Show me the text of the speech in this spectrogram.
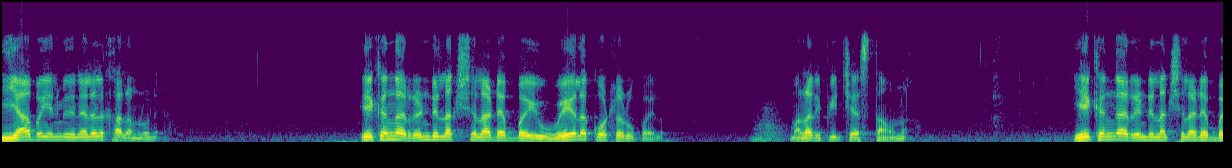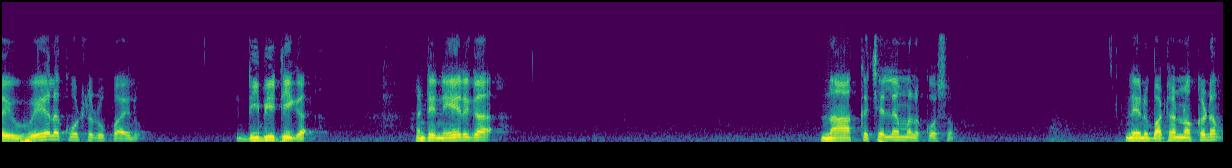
ఈ యాభై ఎనిమిది నెలల కాలంలోనే ఏకంగా రెండు లక్షల డెబ్బై వేల కోట్ల రూపాయలు మళ్ళా రిపీట్ చేస్తా ఉన్నా. ఏకంగా రెండు లక్షల డెబ్బై వేల కోట్ల రూపాయలు డిబిటీగా అంటే నేరుగా నా అక్క చెల్లెమ్మల కోసం. నేను బటన్ నొక్కడం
